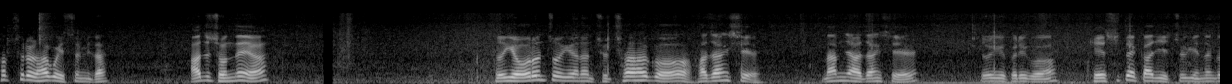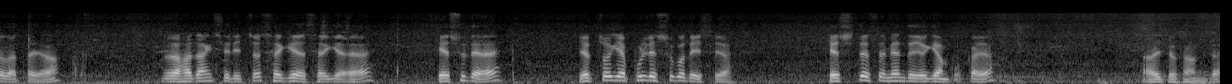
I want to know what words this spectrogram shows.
흡수를 하고 있습니다. 아주 좋네요. 여기 오른쪽에는 주차하고 화장실, 남녀 화장실, 여기 그리고 개수대까지 쭉 있는 것 같아요. 어, 화장실 있죠? 세 개, 세 개. 개수대. 옆쪽에 분리수거돼 있어요. 개수대 세면대 여기 한번 볼까요? 아이, 죄송합니다.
